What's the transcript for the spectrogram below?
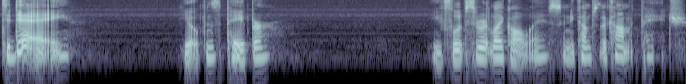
Today, he opens the paper, he flips through it like always, and he comes to the comic page.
